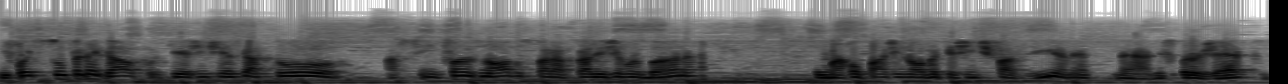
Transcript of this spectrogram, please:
E foi super legal, porque a gente resgatou, assim, fãs novos para, para a Legião Urbana, uma roupagem nova que a gente fazia, né, né, nesse projeto,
